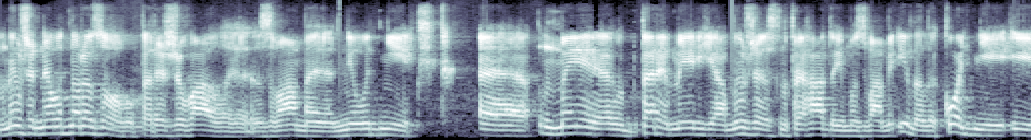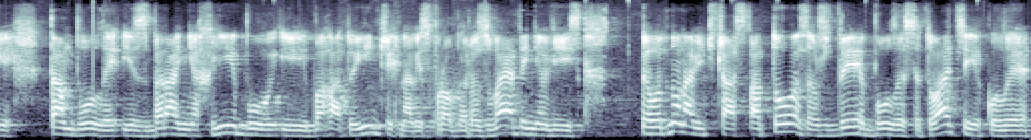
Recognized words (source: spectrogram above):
ми вже неодноразово переживали з вами не одні. Е, Ми е, перемир'я. Ми вже пригадуємо з вами і великодні, і там були і збирання хлібу, і багато інших, навіть спроби розведення військ. Все одно навіть в час АТО завжди були ситуації, коли е,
